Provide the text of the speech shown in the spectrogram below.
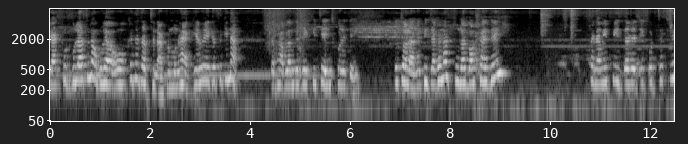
ক্যাট ফুডগুলো আছে না, ওগুলো ও খেতে যাচ্ছে না। এখন মনে হয় একঘেয়ে হয়ে গেছে কি না তা ভাবলাম যে দেখি চেঞ্জ করে দেই। তো চল আগে পিৎজাটা না চুলায় বসায় দেই। এখানে আমি পিৎজা রেডি করতেছি।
